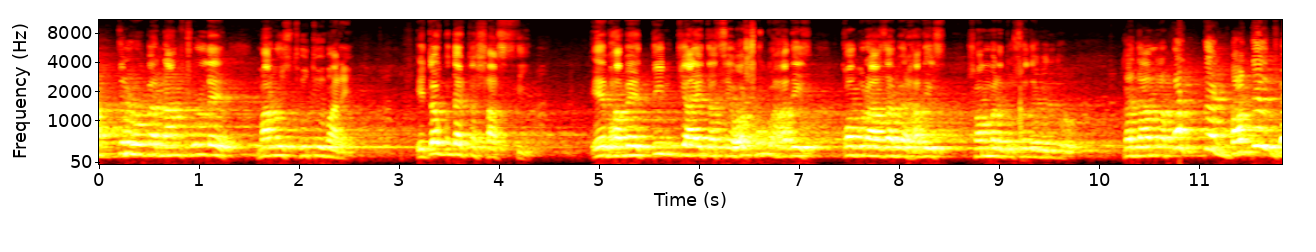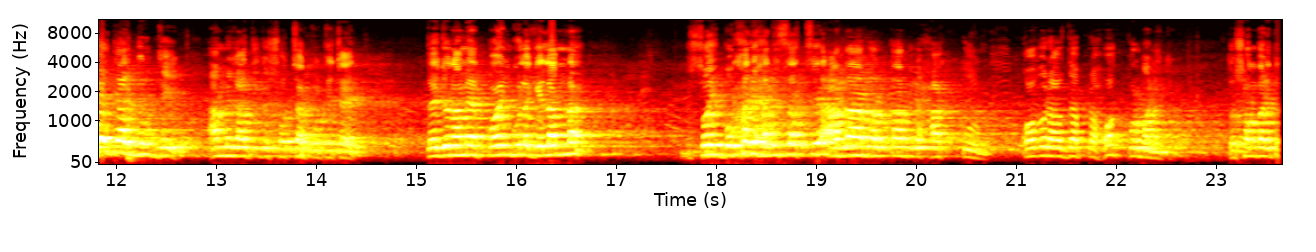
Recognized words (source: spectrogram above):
আব্দুল রবের নাম শুনলে মানুষ থুতু মারে। এটাও কিন্তু একটা শাস্তি। এভাবে তিনটি আয়ত আছে, অসংখ্য হাদিস, কবর আজাবের হাদিস, সম্মানিত সুদেবিন্দু কাজে আমরা প্রত্যেক বাতিল ফেরকার বিরুদ্ধে আমরা জাতিকে সোচ্চার করতে চাই। তাই জন্য আমি আর পয়েন্টগুলো গেলাম না। সই বোখারি হাদিস আছে আজাব আর কাবরে হাক্কুন, কবর আজাবটা হক প্রমাণিত। তো সম্মানিত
